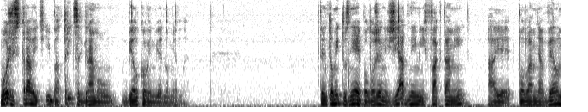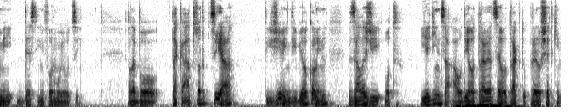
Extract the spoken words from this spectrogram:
môžeš straviť iba 30 gramov bielkovín v jednom jedle. Tento mýtus nie je podložený žiadnymi faktami a je podľa mňa veľmi desinformujúci. Lebo taká absorpcia tých živín, tých bielkovín, záleží od jedinca a od jeho traviaceho traktu predovšetkým.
